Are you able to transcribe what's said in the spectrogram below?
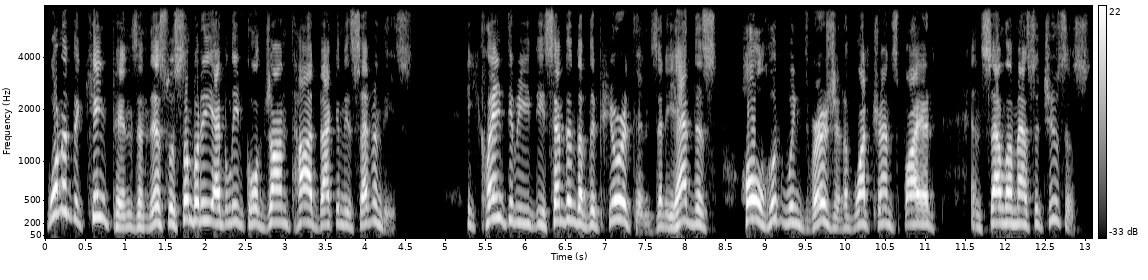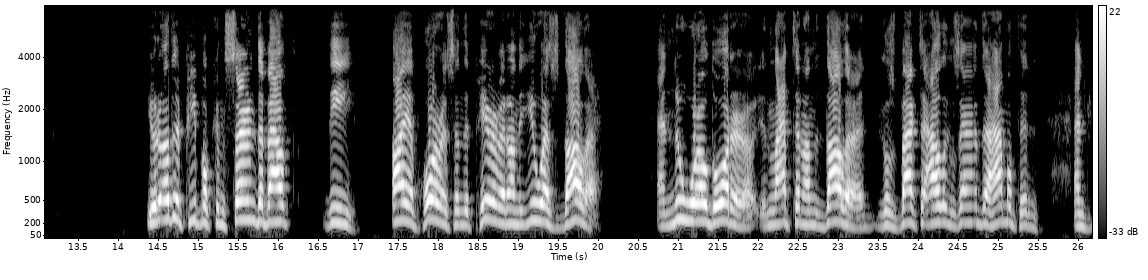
One of the kingpins in this was somebody I believe called John Todd back in the 70s. He claimed to be descendant of the Puritans, and he had this whole hoodwinked version of what transpired in Salem, Massachusetts. You had other people concerned about the Eye of Horus and the pyramid on the US dollar and New World Order in Latin on the dollar. It goes back to Alexander Hamilton and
